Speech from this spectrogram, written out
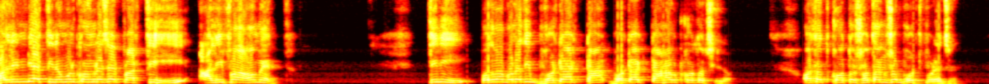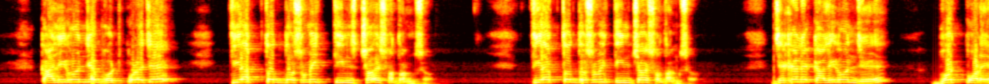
অল ইন্ডিয়া তৃণমূল কংগ্রেসের প্রার্থী আলিফা আহমেদ, তিনি প্রথমে বলে দিই, ভোটার ভোটার টার্ন আউট কত ছিল? অর্থাৎ কত শতাংশ ভোট পড়েছে? কালীগঞ্জে ভোট পড়েছে তিয়াত্তর দশমিক তিন ছয় শতাংশ। তিয়াত্তর দশমিক তিন ছয় শতাংশ। যেখানে কালীগঞ্জে ভোট পড়ে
